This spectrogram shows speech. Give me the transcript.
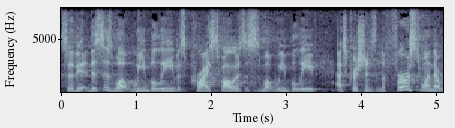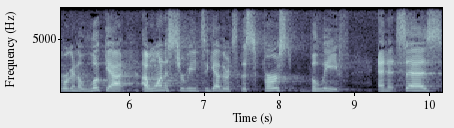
So, the, this is what we believe as Christ followers. This is what we believe as Christians. And the first one that we're going to look at, I want us to read together. It's this first belief. And it says,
